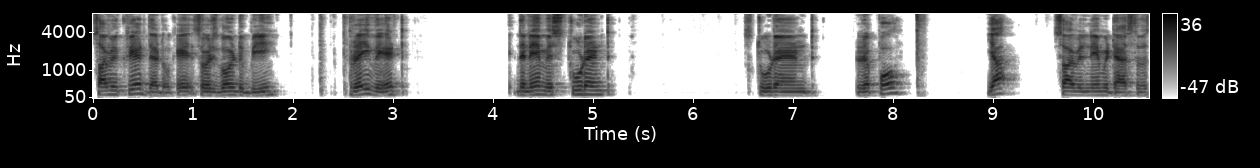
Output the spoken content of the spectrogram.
So I will create that, okay. So it's going to be private, the name is student, student repo. Yeah, so I will name it as the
